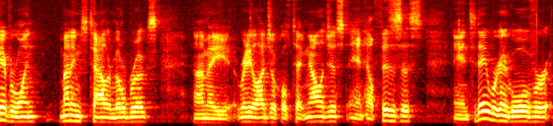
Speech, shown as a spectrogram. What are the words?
Hey everyone, my name is Tyler Middlebrooks. I'm a radiological technologist and health physicist, and today we're going to go over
